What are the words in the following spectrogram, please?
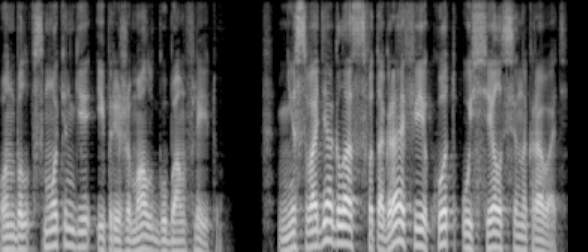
Он был в смокинге и прижимал к губам флейту. Не сводя глаз с фотографии, кот уселся на кровать.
